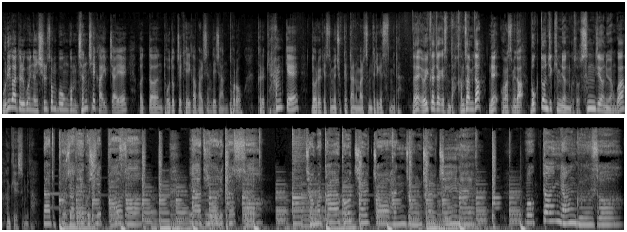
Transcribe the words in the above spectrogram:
우리가 들고 있는 실손보험금 전체 가입자의 어떤 도덕적 해이가 발생되지 않도록 그렇게 함께 노력했으면 좋겠다는 말씀드리겠습니다. 네, 여기까지 하겠습니다. 감사합니다. 네, 고맙습니다. 목돈 지킴 연구소 승재현 위원과 함께했습니다. 라디오를 켰어. 정확하고 철저한 정철진의 목돈 연구소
